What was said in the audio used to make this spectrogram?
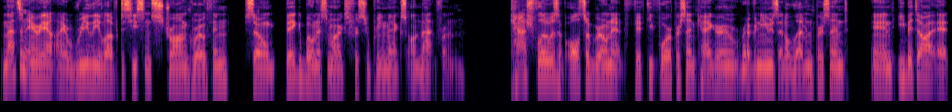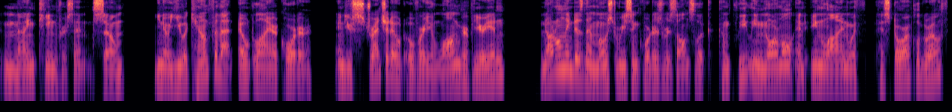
And that's an area I really love to see some strong growth in, so big bonus marks for SupremeX on that front. Cash flows have also grown at 54% CAGR, revenues at 11%, and EBITDA at 19%. So, you know, you account for that outlier quarter and you stretch it out over a longer period. Not only does their most recent quarter's results look completely normal and in line with historical growth,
